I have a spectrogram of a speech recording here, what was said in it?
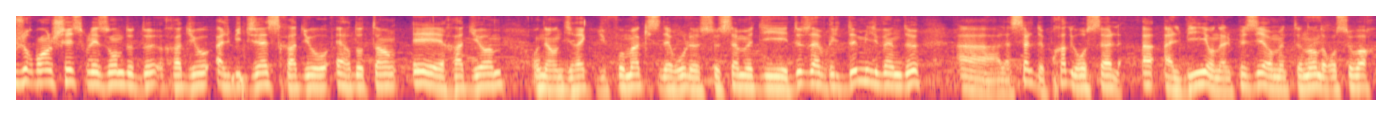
toujours branché sur les ondes de Radio Albigès, Radio Air d'Otan et Radium. On est en direct du FOMA qui se déroule ce samedi 2 avril 2022 à la salle de Prat Grossal à Albi. On a le plaisir maintenant de recevoir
